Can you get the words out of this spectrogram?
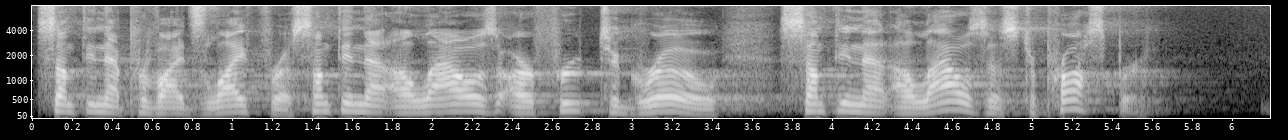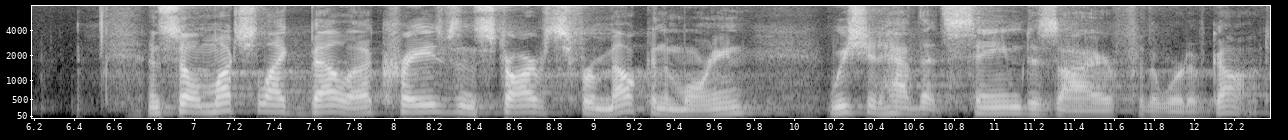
something that provides life for us, something that allows our fruit to grow, something that allows us to prosper. And so, much like Bella craves and starves for milk in the morning, we should have that same desire for the Word of God.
